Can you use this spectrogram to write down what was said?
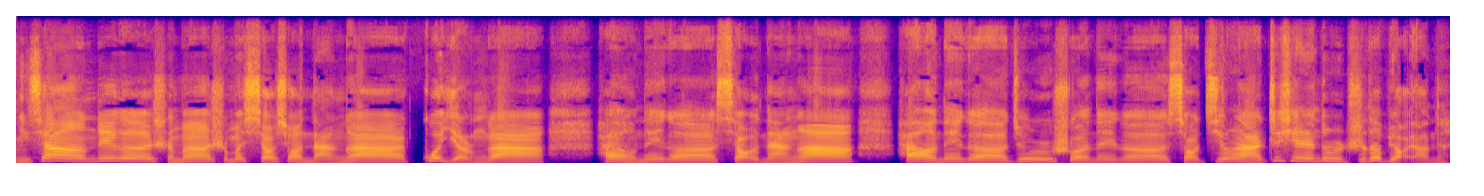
你像那个什么什么小小南啊，郭莹啊，还有那个小南啊，还有那个就是说那个小静啊，这些人都是值得表扬的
